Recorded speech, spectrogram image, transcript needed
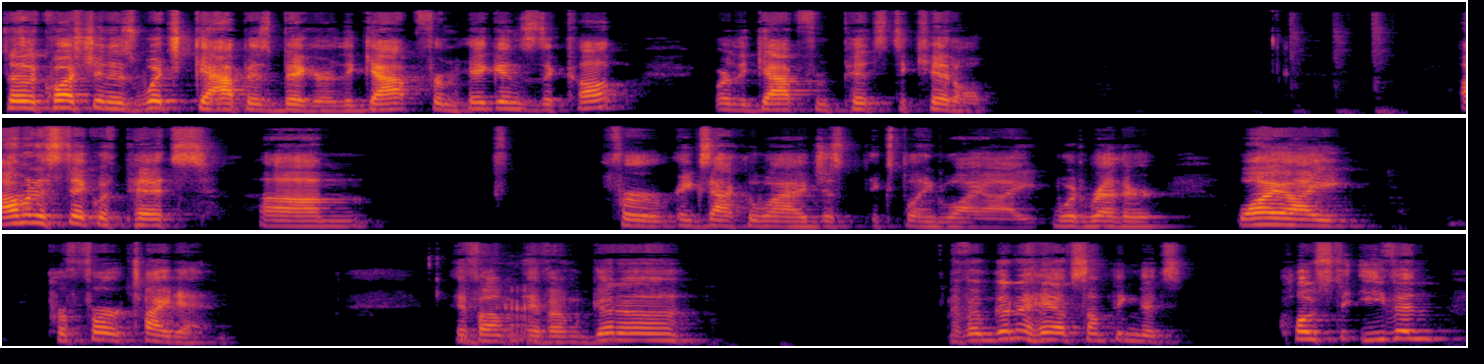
So the question is, which gap is bigger, the gap from Higgins to Kupp or the gap from Pitts to Kittle? I'm going to stick with Pitts um, for exactly why I just explained why I would rather why I prefer tight end. If okay. I'm if I'm gonna if I'm gonna have something that's close to even,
